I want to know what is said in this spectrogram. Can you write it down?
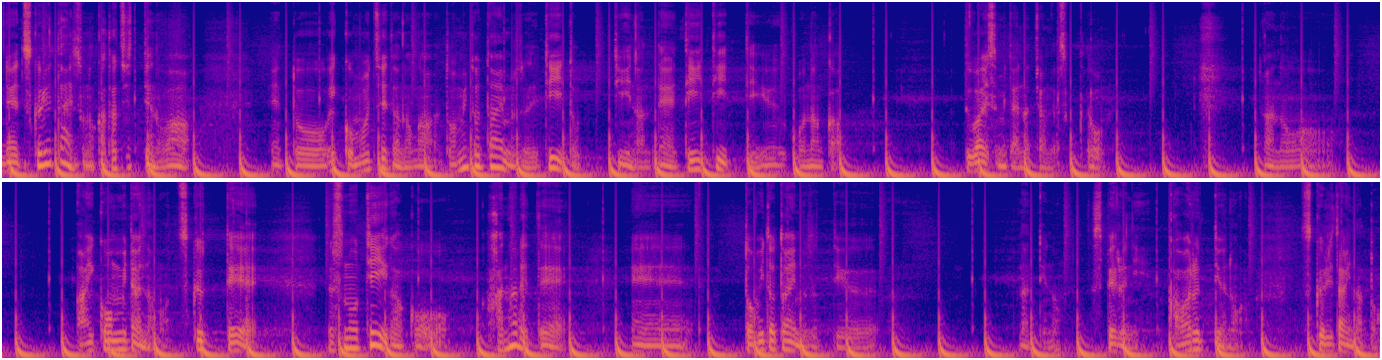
で作りたいその形っていうのはえっと1個思いついたのがドミトタイムズで T と T なんで TT っていうこうなんかデバイスみたいになっちゃうんですけどあのアイコンみたいなのを作ってでその T がこう離れて、えー、ドミトタイムズっていう何て言うのスペルに変わるっていうのを作りたいなと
